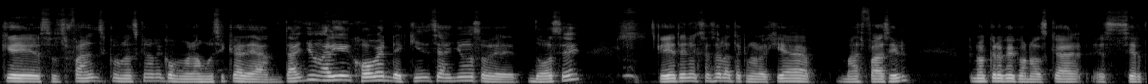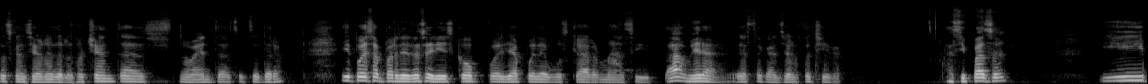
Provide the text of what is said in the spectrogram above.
que sus fans conozcan como la música de antaño. Alguien joven de 15 años o de 12, que ya tiene acceso a la tecnología más fácil, no creo que conozca ciertas canciones de los 80s, 90s, etc. Y pues a partir de ese disco, pues ya puede buscar más y, ah, mira, esta canción está chida. Así pasa. Y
